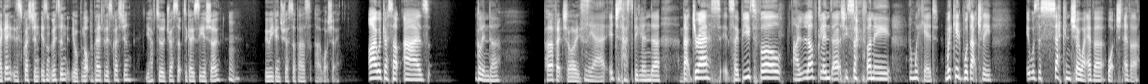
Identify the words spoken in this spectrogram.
okay, this question isn't written. You're not prepared for this question. You have to dress up to go see a show. Hmm. Who are you going to dress up as at what show? I would dress up as Glinda. Perfect choice. Yeah, it just has to be Glinda. That dress, it's so beautiful. I love Glinda. She's so funny and wicked. Wicked was actually, it was the second show I ever watched ever.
